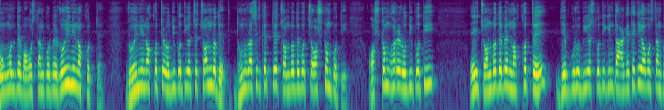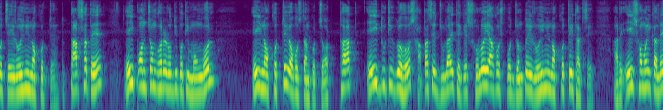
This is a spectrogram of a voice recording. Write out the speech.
মঙ্গলদেব অবস্থান করবে রোহিণী নক্ষত্রে। রোহিণী নক্ষত্রের অধিপতি হচ্ছে চন্দ্রদেব। ধনুরাশির ক্ষেত্রে চন্দ্রদেব হচ্ছে অষ্টমপতি। অষ্টম ঘরের অধিপতি এই চন্দ্রদেবের নক্ষত্রে দেবগুরু বৃহস্পতি কিন্তু আগে থেকেই অবস্থান করছে এই রোহিণী নক্ষত্রে। তো তার সাথে এই পঞ্চম ঘরের অধিপতি মঙ্গল এই নক্ষত্রেই অবস্থান করছে। অর্থাৎ এই দুটি গ্রহ সাতাশে জুলাই থেকে ষোলোই আগস্ট পর্যন্ত এই রোহিণী নক্ষত্রেই থাকছে। আর এই সময়কালে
